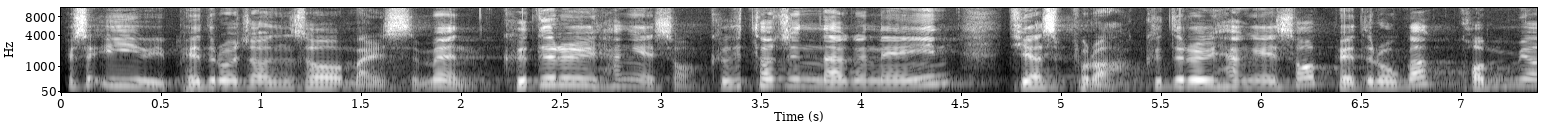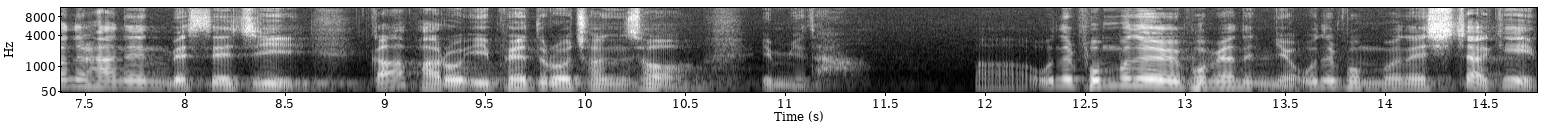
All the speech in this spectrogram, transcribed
그래서 이 베드로전서 말씀은 그들을 향해서 그 흩어진 나그네인 디아스포라 그들을 향해서 베드로가 권면을 하는 메시지가 바로 이 베드로전서입니다. 어, 오늘 본문을 보면은요. 오늘 본문의 시작이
